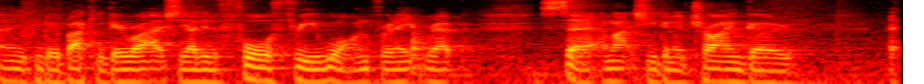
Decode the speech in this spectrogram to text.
and then you can go back and go right actually i did a 4 3 1 for an 8 rep set. I'm actually going to try and go a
